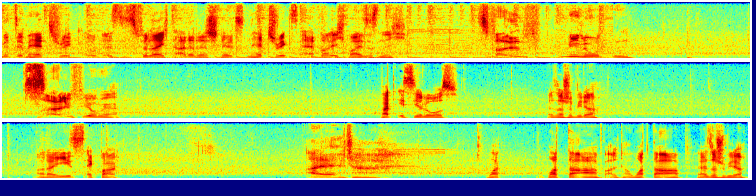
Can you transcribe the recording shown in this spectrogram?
Mit dem Hattrick und es ist vielleicht einer der schnellsten Hattricks ever. Ich weiß es nicht. Zwölf Minuten. Zwölf, Junge. Was ist hier los? Da ist er schon wieder. Ah, da ist Eckball. Alter. What, what the up, Alter. What the up. Da ist er schon wieder.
